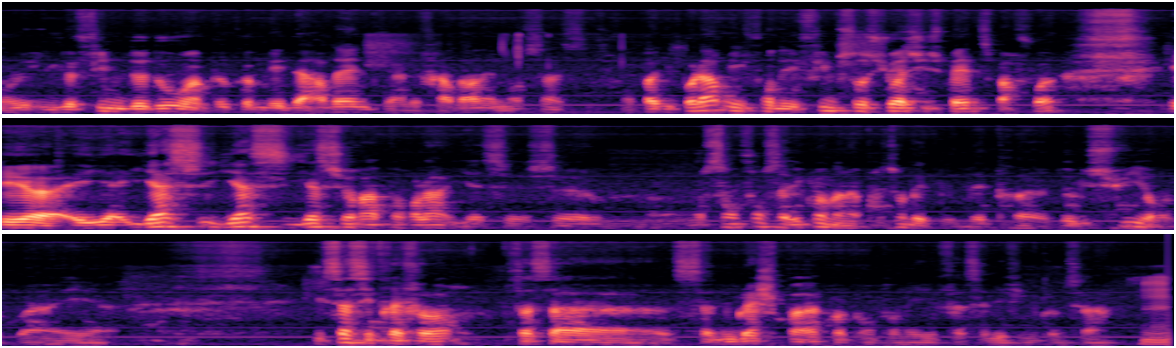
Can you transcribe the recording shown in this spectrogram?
il le filme de dos, un peu comme les Dardennes, les frères Dardenne dans ça. Ils font pas du polar, mais ils font des films sociaux à suspense parfois. Et il y, a, ce rapport-là. on s'enfonce avec lui, on a l'impression d'être, de le suivre. Quoi. Et, Et ça, c'est très fort. Ça, ça, ça nous gâche pas quoi, quand on est face à des films comme ça. Mmh.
